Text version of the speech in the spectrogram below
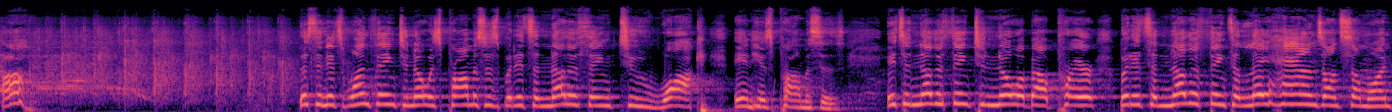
Ah. Listen, it's one thing to know his promises, but it's another thing to walk in his promises. It's another thing to know about prayer, but it's another thing to lay hands on someone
